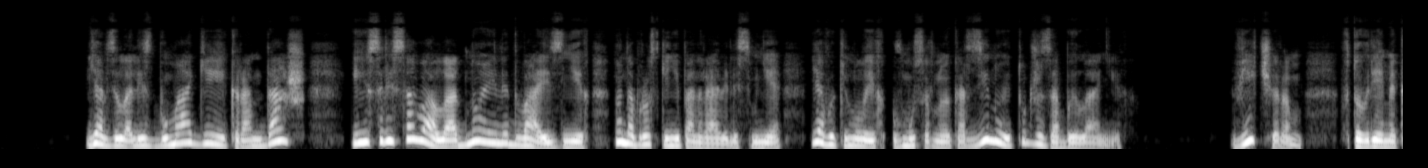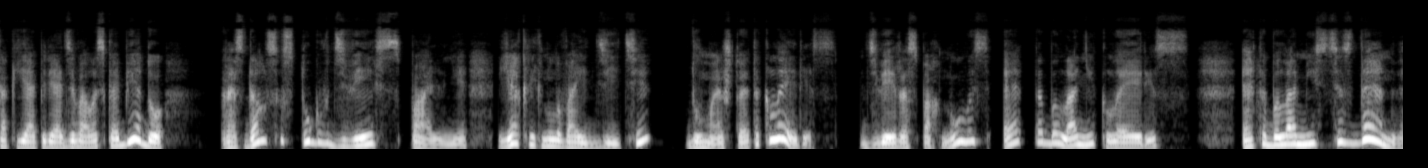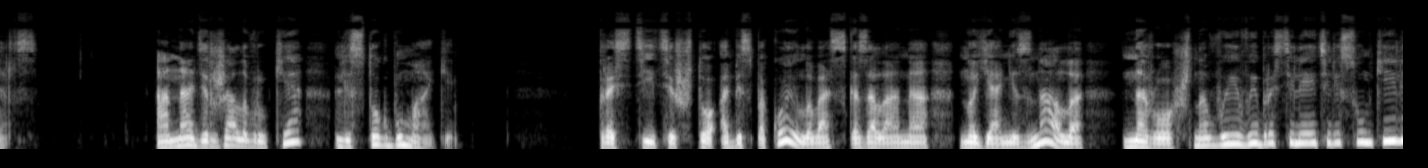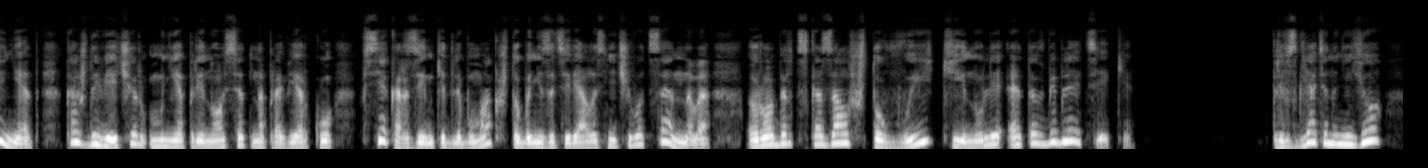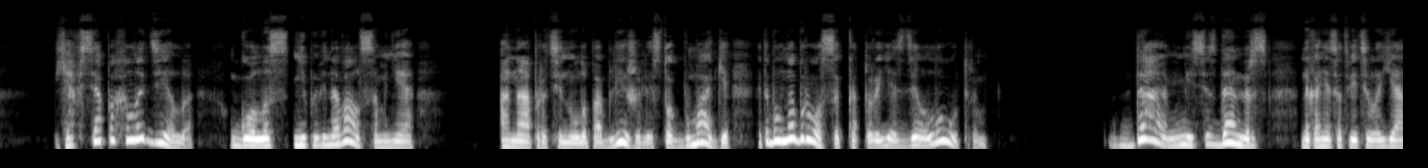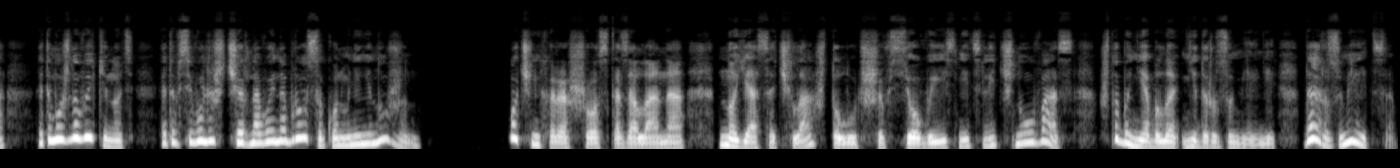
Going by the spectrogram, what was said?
Я взяла лист бумаги и карандаш и срисовала одно или два из них, но наброски не понравились мне. Я выкинула их в мусорную корзину и тут же забыла о них. Вечером, в то время как я переодевалась к обеду, раздался стук в дверь спальни. Я крикнула «Войдите!», думая, что это Клэрис. Дверь распахнулась, это была не Клэрис, это была миссис Денверс. Она держала в руке листок бумаги. «Простите, что обеспокоила вас», — сказала она, — «но я не знала, нарочно вы выбросили эти рисунки или нет. Каждый вечер мне приносят на проверку все корзинки для бумаг, чтобы не затерялось ничего ценного. Роберт сказал, что вы кинули это в библиотеке. При взгляде на нее я вся похолодела. Голос не повиновался мне. Она протянула поближе листок бумаги. Это был набросок, который я сделала утром. «Да, миссис Денверс», — наконец ответила я, — «это можно выкинуть. Это всего лишь черновой набросок, он мне не нужен». «Очень хорошо», — сказала она, — «но я сочла, что лучше все выяснить лично у вас, чтобы не было недоразумений. Да, разумеется».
